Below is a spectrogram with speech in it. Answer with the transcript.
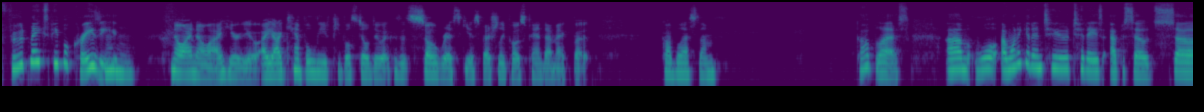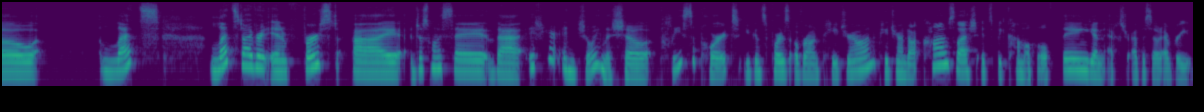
food makes people crazy mm-hmm. no i know i hear you i, I can't believe people still do it because it's so risky especially post pandemic but god bless them God bless. Um, well, I want to get into today's episode. So let's let's dive right in. First, I just want to say that if you're enjoying the show, please support. You can support us over on Patreon, patreon.com slash it's become a whole thing. You get an extra episode every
